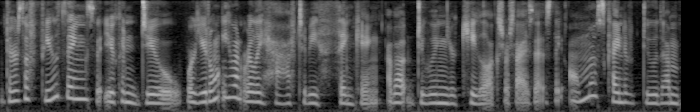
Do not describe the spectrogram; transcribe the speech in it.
There's a few things that you can do where you don't even really have to be thinking about doing your Kegel exercises. They almost kind of do them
